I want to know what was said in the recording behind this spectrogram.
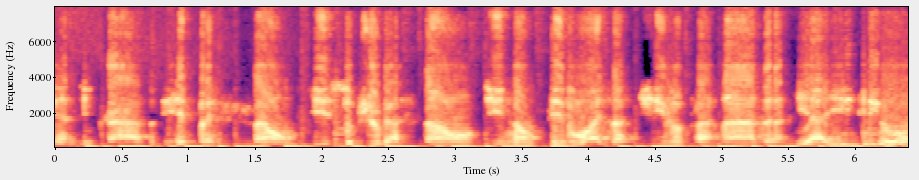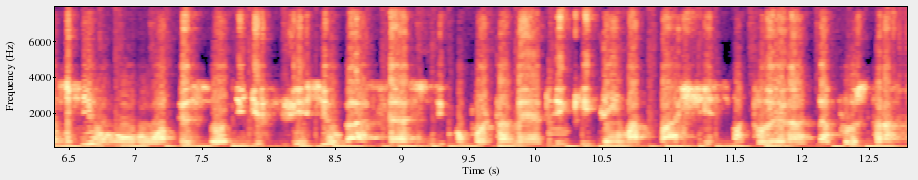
dentro de casa, de repressão, de subjugação, de não ter voz ativa para nada. E aí criou-se uma pessoa de difícil acesso de comportamento e que tem uma baixíssima tolerância à frustração.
